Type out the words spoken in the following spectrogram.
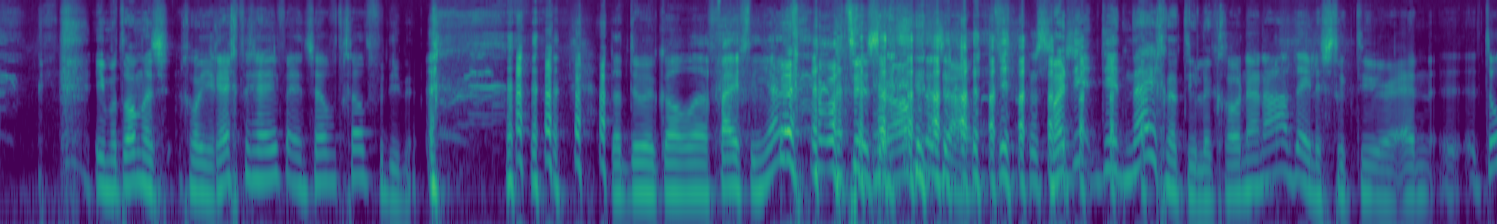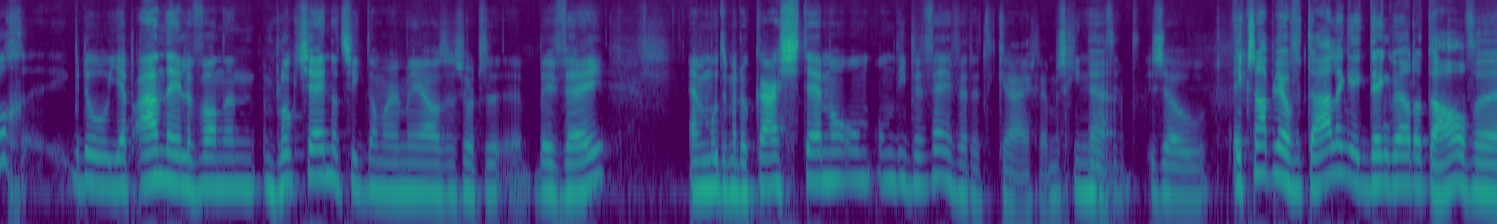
Iemand anders gewoon je rechten geven en zelf het geld verdienen. Dat doe ik al eh 15 jaar. Wat is er anders aan? maar dit, dit neigt natuurlijk gewoon naar een aandelenstructuur. En eh, toch, ik bedoel, je hebt aandelen van een, een blockchain. Dat zie ik dan maar meer als een soort eh, BV. En we moeten met elkaar stemmen om, om die BV verder te krijgen. Misschien Ja. niet het zo... Ik snap jouw vertaling. Ik denk wel dat de halve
